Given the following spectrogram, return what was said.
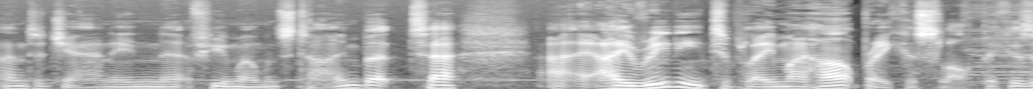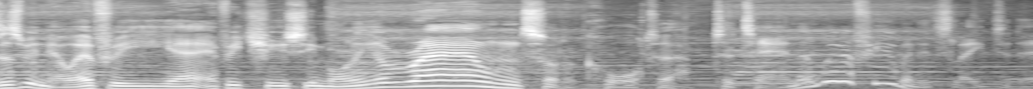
and to Jan in a few moments' time. But uh, I, I really need to play my heartbreaker slot because, as we know, every uh, every Tuesday morning around sort of quarter to ten, and we're a few minutes late today.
